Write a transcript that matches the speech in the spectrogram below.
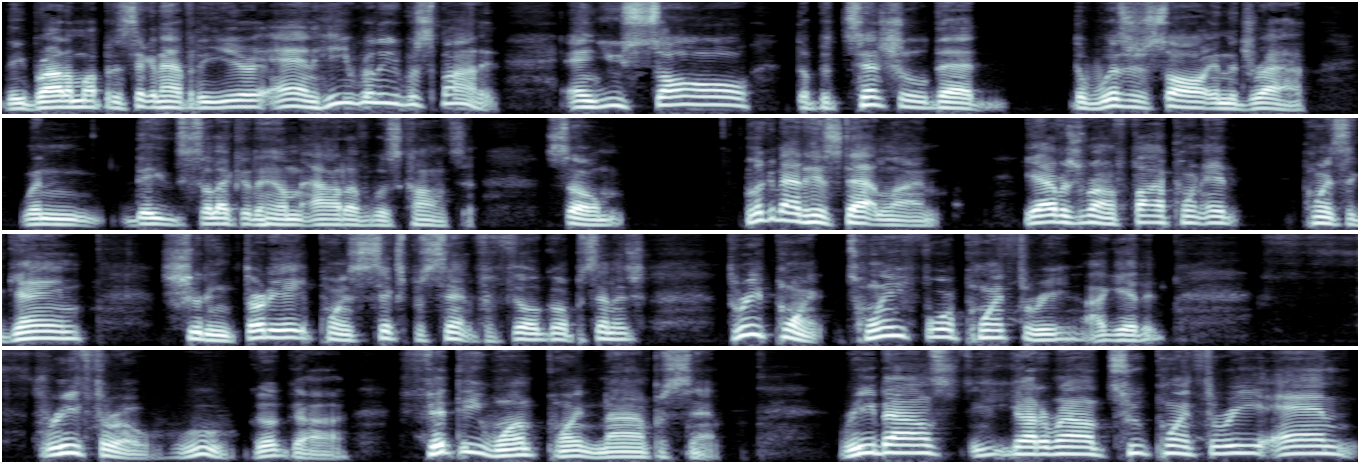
They brought him up in the second half of the year, and he really responded. And you saw the potential that the Wizards saw in the draft when they selected him out of Wisconsin. So looking at his stat line, he averaged around 5.8 points a game, shooting 38.6% for field goal percentage, three point 24.3. I get it. Free throw. Ooh, good God. 51.9%. Rebounds, he got around 2.3 and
